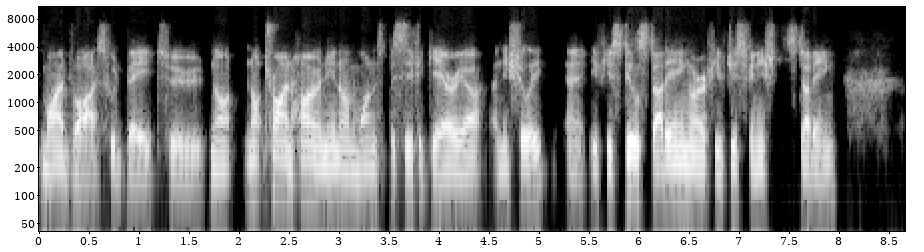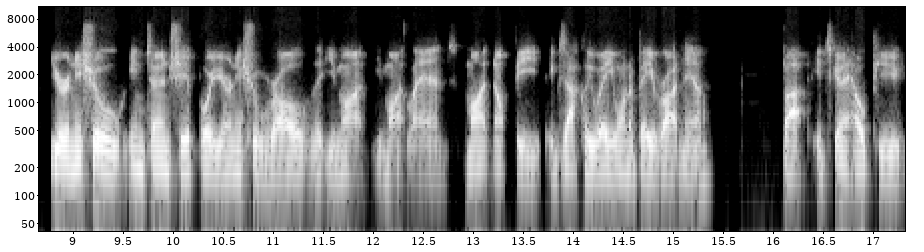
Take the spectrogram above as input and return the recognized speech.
my advice would be to not not try and hone in on one specific area initially. Uh, if you're still studying or if you've just finished studying, your initial internship or your initial role that you might you might land might not be exactly where you want to be right now but it's going to help you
